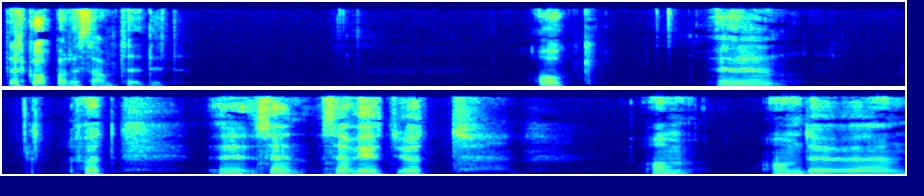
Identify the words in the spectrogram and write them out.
Det skapades samtidigt. Och eh, för att eh, sen, sen vet du att om, om du eh,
